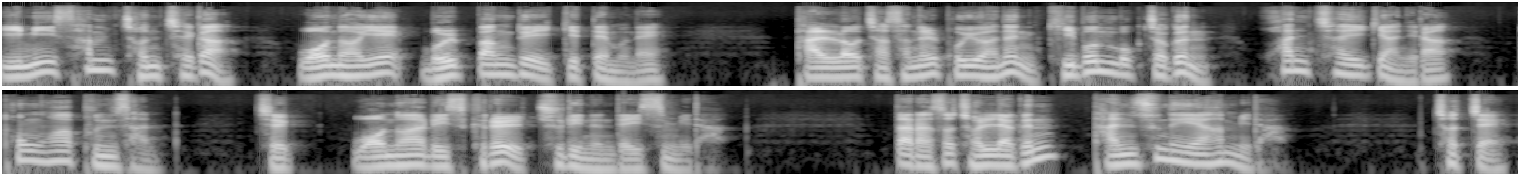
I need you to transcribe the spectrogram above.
이미 삶 전체가 원화에 몰빵돼 있기 때문에 달러 자산을 보유하는 기본 목적은 환차익이 아니라 통화 분산, 즉 원화 리스크를 줄이는 데 있습니다. 따라서 전략은 단순해야 합니다. 첫째,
